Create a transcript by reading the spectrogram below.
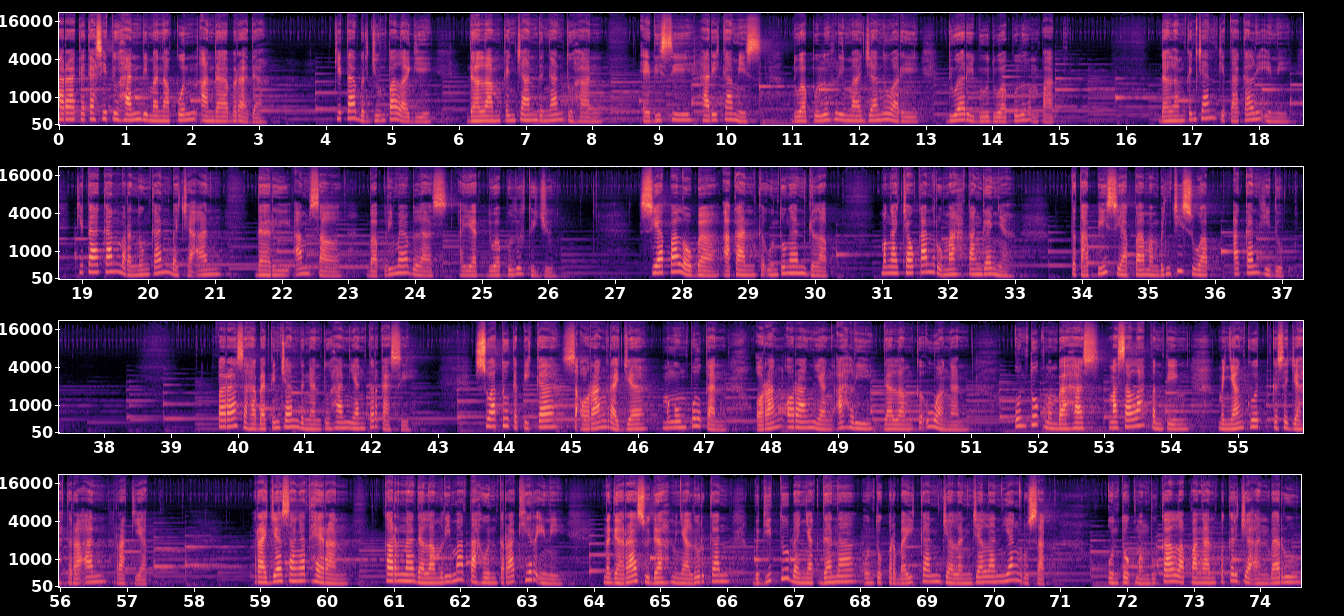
Para kekasih Tuhan di mana pun Anda berada, kita berjumpa lagi dalam Kencan dengan Tuhan, edisi hari Kamis 25 Januari 2024. Dalam Kencan kita kali ini, kita akan merenungkan bacaan dari Amsal bab 15 ayat 27. Siapa loba akan keuntungan gelap, mengacaukan rumah tangganya, tetapi siapa membenci suap akan hidup. Para sahabat kencan dengan Tuhan yang terkasih, suatu ketika seorang raja mengumpulkan orang-orang yang ahli dalam keuangan untuk membahas masalah penting menyangkut kesejahteraan rakyat. Raja sangat heran karena dalam lima tahun terakhir ini, negara sudah menyalurkan begitu banyak dana untuk perbaikan jalan-jalan yang rusak, untuk membuka lapangan pekerjaan baru,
